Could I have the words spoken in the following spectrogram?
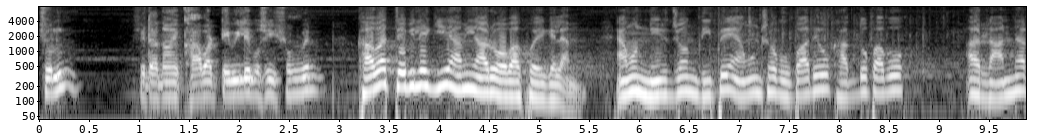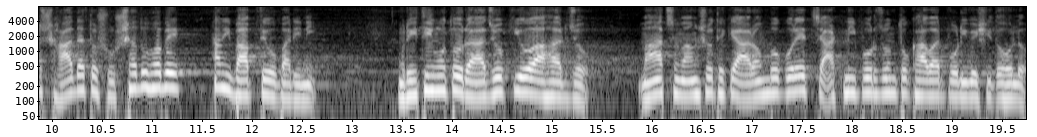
চলুন সেটা নয় খাবার টেবিলে বসেই শুনবেন। খাবার টেবিলে গিয়ে আমি আরও অবাক হয়ে গেলাম। এমন নির্জন দ্বীপে এমন সব উপাদেও খাদ্য পাবো আর রান্নার স্বাদ এত সুস্বাদু হবে আমি ভাবতেও পারিনি। রীতিমতো রাজকীয় আহার্য মাছ মাংস থেকে আরম্ভ করে চাটনি পর্যন্ত খাবার পরিবেশিত হলো।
